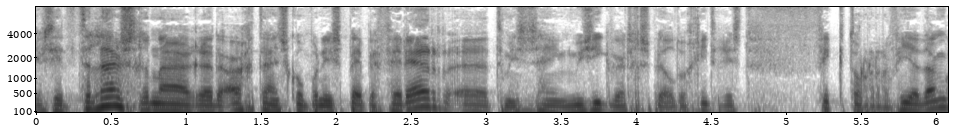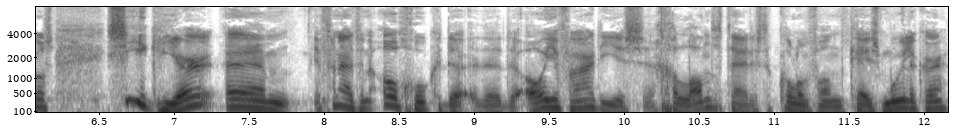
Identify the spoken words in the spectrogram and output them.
Hier zitten te luisteren naar eh, de Argentijnse componist Pepe Ferrer... eh, tenminste zijn muziek werd gespeeld door gitarist Victor Villadangos... zie ik hier ehm, vanuit een ooghoek de, de, de ooievaar. Die is eh, geland tijdens de column van Kees Moeilijker.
